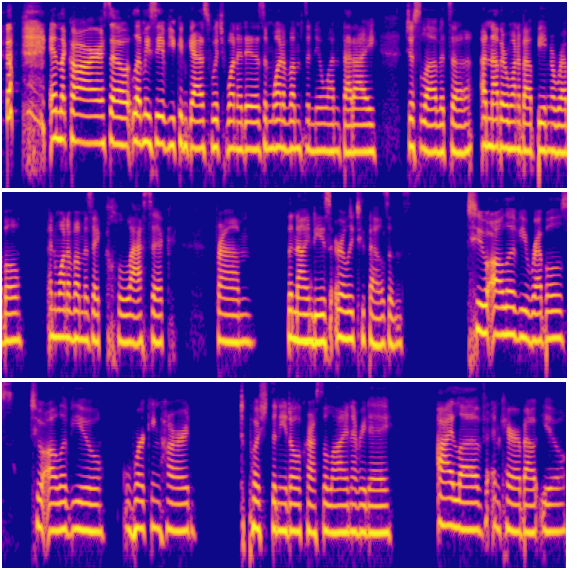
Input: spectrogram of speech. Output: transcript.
in the car. So let me see if you can guess which one it is. And one of them's a new one that I just love. It's a another one about being a rebel, and one of them is a classic from the 90s, early 2000s. To all of you rebels, to all of you working hard push the needle across the line every day. I love and care about you.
